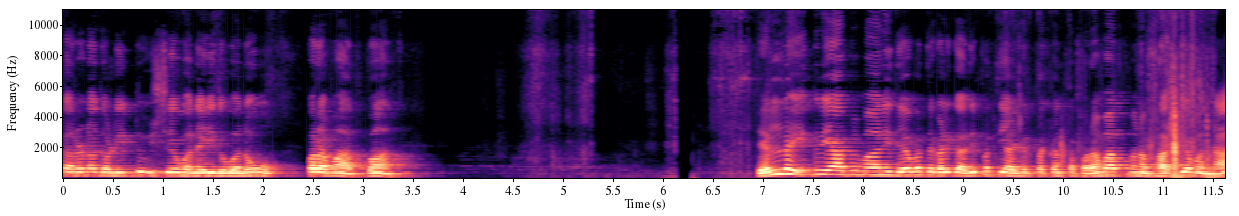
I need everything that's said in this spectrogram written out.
ವಿಷಯವನೇ ವಿಷಯವನೈದುವನು ಪರಮಾತ್ಮ ಎಲ್ಲ ಇಂದ್ರಿಯಾಭಿಮಾನಿ ದೇವತೆಗಳಿಗೆ ಅಧಿಪತಿಯಾಗಿರ್ತಕ್ಕಂಥ ಪರಮಾತ್ಮನ ಭಾಗ್ಯವನ್ನು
